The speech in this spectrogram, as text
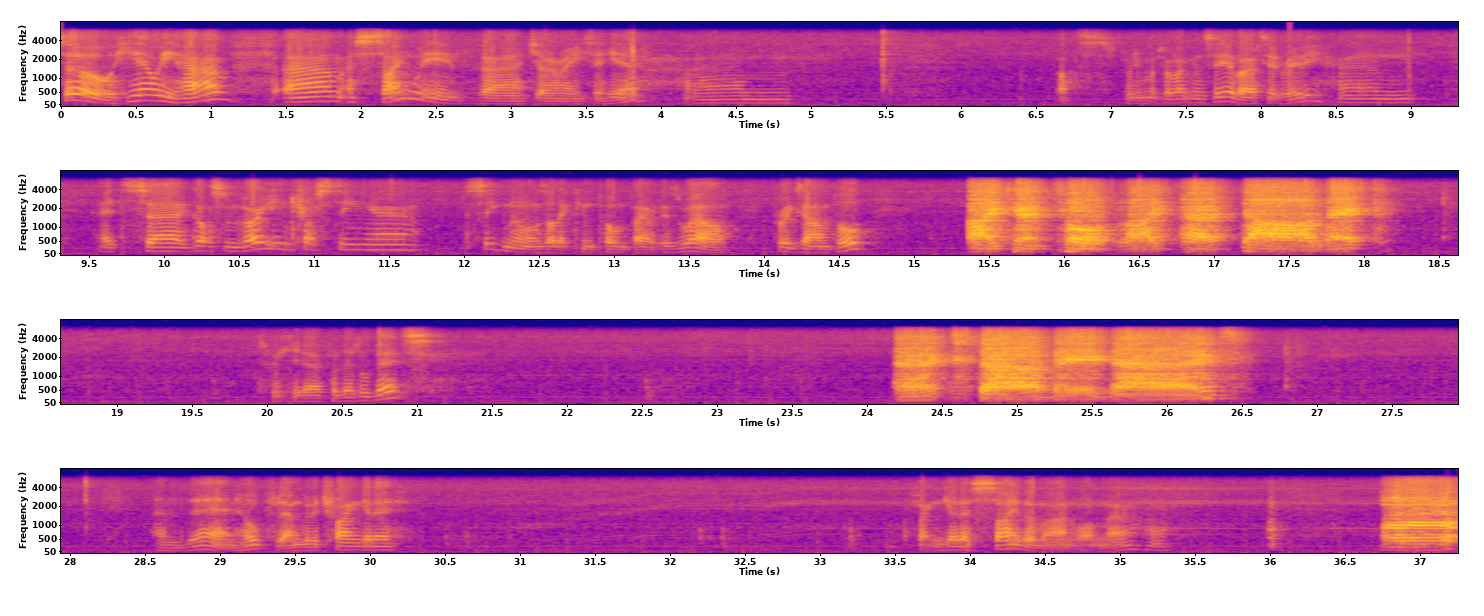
So here we have um, a sine wave uh, generator here. Um, that's pretty much all I can say about it really. Um, it's uh, got some very interesting uh, signals that it can pump out as well. For example, I can talk like a Dalek. Tweak it up a little bit. And then hopefully I'm going to try and get a if I can get a Cyberman one now. Uh,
